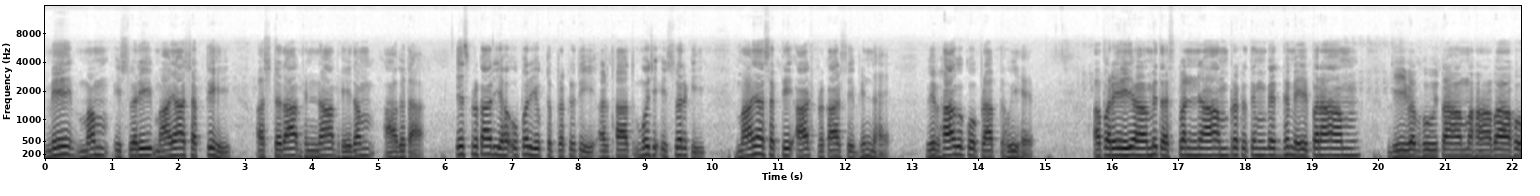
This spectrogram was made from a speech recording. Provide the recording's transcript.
में मम ईश्वरी माया शक्ति ही, अष्टदा भिन्ना भेदम आगता। इस प्रकार यह उपरयुक्त प्रकृति अर्थात मुझ ईश्वर की माया शक्ति आठ प्रकार से भिन्न है, विभाग को प्राप्त हुई है। अपरेय मितस्वन्याम प्रकृति विद्ध मे पराम जीवभूता महाबाहो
